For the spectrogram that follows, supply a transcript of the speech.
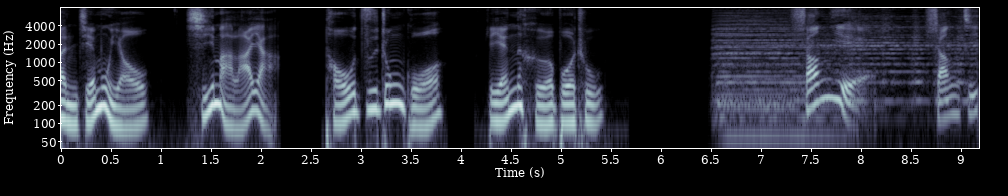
本节目由喜马拉雅投资中国联合播出。商业商机，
